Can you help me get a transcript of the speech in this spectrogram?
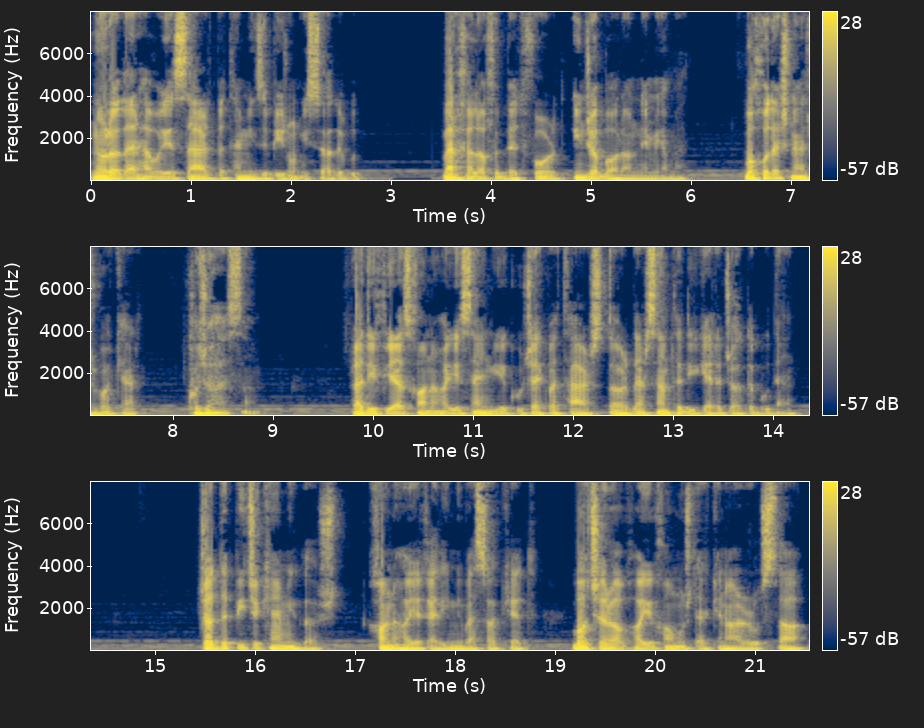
نورا در هوای سرد به تمیز بیرون ایستاده بود. برخلاف بدفورد اینجا باران نمی آمد. با خودش نجوا کرد. کجا هستم؟ ردیفی از خانه های سنگی کوچک و ترسدار در سمت دیگر جاده بودند. جاده پیچ کمی داشت. خانه های قدیمی و ساکت با چراغ های خاموش در کنار روستا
